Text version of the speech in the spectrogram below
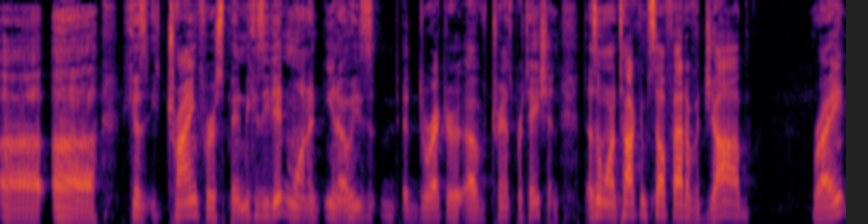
uh, uh, because he's trying for a spin because he didn't want to, you know, he's a director of transportation, doesn't want to talk himself out of a job, right?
